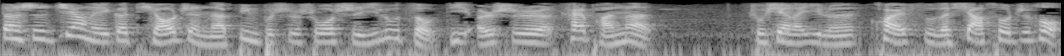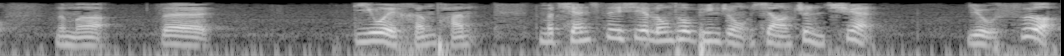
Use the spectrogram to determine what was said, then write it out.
但是这样的一个调整呢，并不是说是一路走低，而是开盘呢出现了一轮快速的下挫之后，那么在低位横盘。那么前期的一些龙头品种，像证券、有色，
